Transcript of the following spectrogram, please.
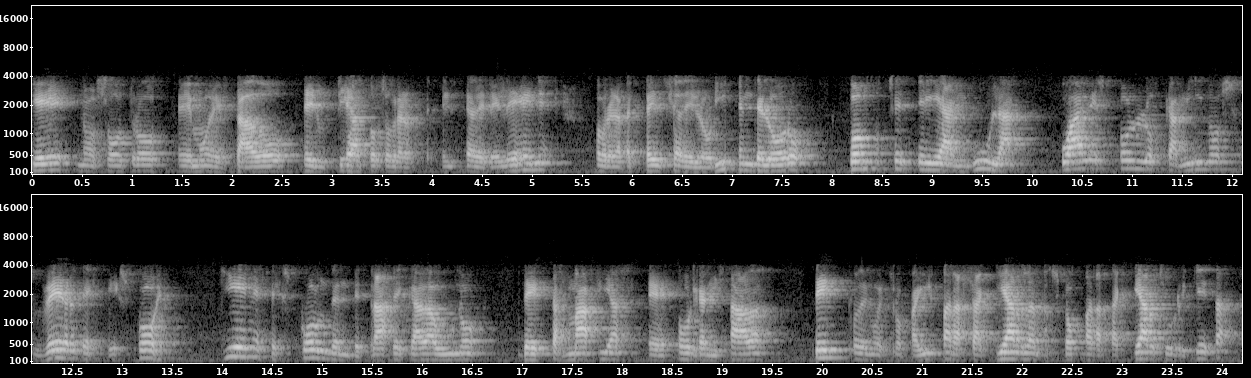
que nosotros hemos estado denunciando sobre la presencia del ELN, sobre la presencia del origen del oro, cómo se triangula, cuáles son los caminos verdes que escogen, quiénes se esconden detrás de cada uno de estas mafias eh, organizadas dentro de nuestro país para saquear la nación, para saquear su riqueza,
